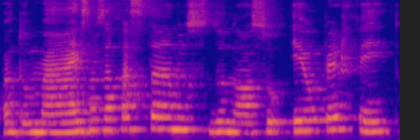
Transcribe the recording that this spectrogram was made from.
Quanto mais nos afastamos do nosso eu perfeito,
